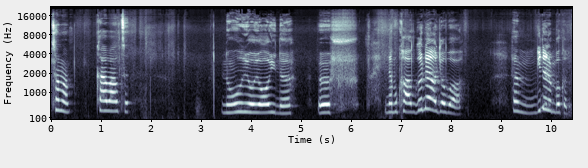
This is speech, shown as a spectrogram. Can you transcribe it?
tamam. Kahvaltı. Ne oluyor ya yine? Öf. Yine bu kavga ne acaba? Hem gidelim bakalım.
